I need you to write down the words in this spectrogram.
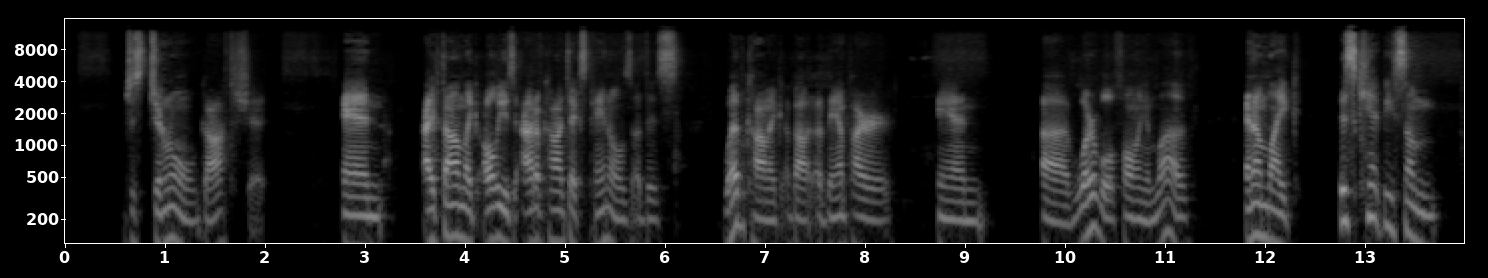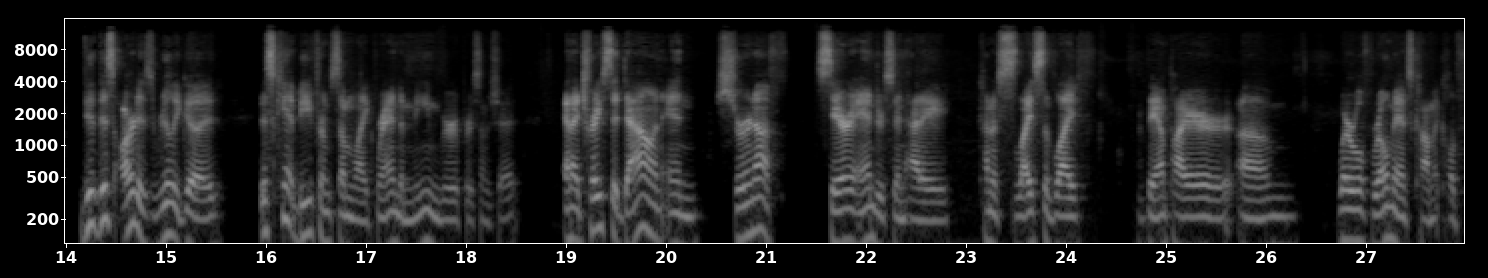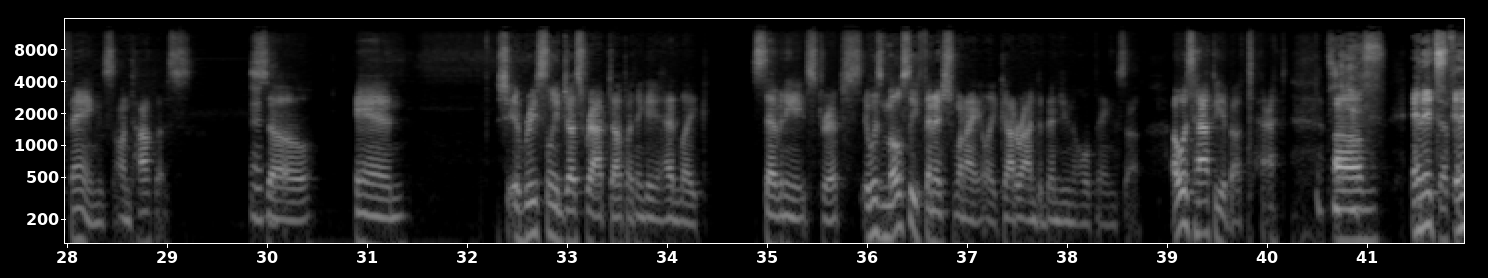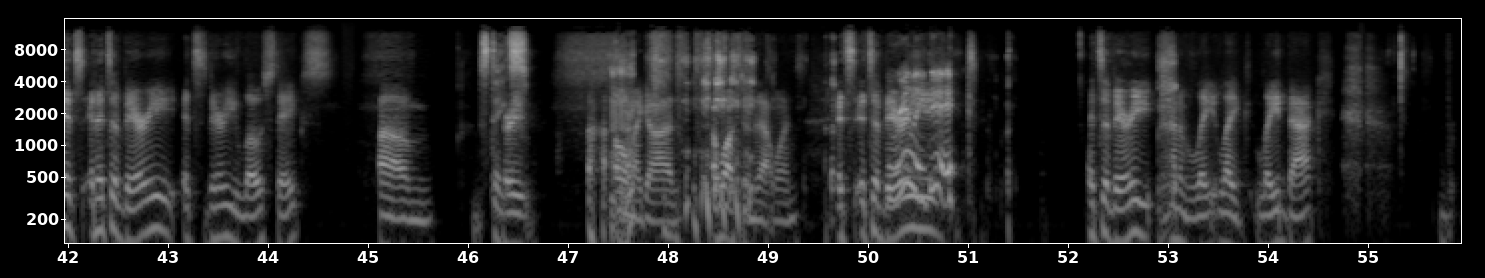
just general goth shit. And I found like all these out of context panels of this web comic about a vampire and a werewolf falling in love. And I'm like, this can't be some this art is really good. This can't be from some like random meme group or some shit. And I traced it down and sure enough, Sarah Anderson had a kind of slice of life vampire um werewolf romance comic called Fangs on Tapas. Mhm. So, and she, it recently just wrapped up. I think it had like 78 strips. It was mostly finished when I like got around to binging the whole thing. So I was happy about that. Um, and it's Definitely. and it's and it's a very it's very low stakes. Um, very. Oh my god, I walked into that one. It's it's a very really did. it's a very kind of late like laid back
